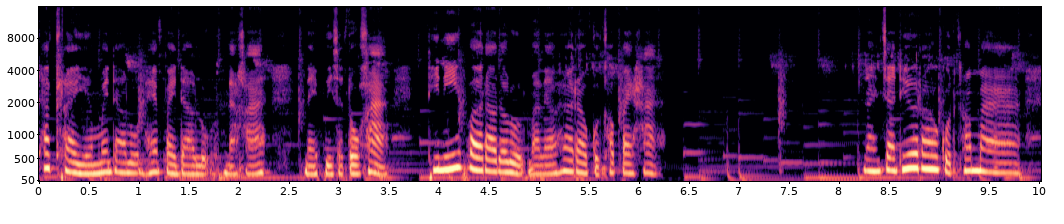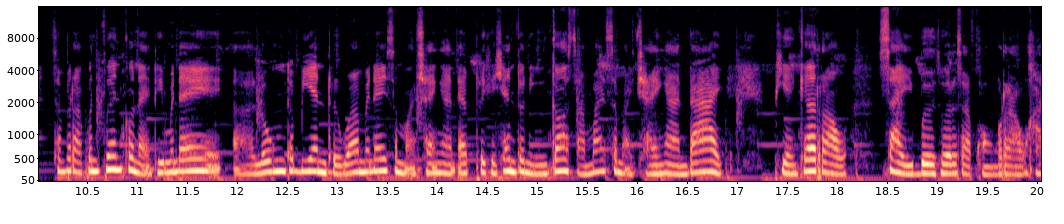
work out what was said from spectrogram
ถ้าใครยังไม่ดาวน์โหลดให้ไปดาวน์โหลดนะคะ ใน Play Store ค่ะ ทีนี้พอเราดาวน์โหลดมาแล้วให้เรากดเข้าไปค่ะ หลังจากที่เรากดเข้ามาสำหรับเพื่อนๆ คนไหนที่ไม่ได้ลงทะเบียน หรือว่าไม่ได้สมัครใช้งานแอปพลิเคชันตัวนี้ก็สามารถสมัครใช้งานได้ เพียงแค่เราใส่เบอร์โทรศัพท์ของเราค่ะ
